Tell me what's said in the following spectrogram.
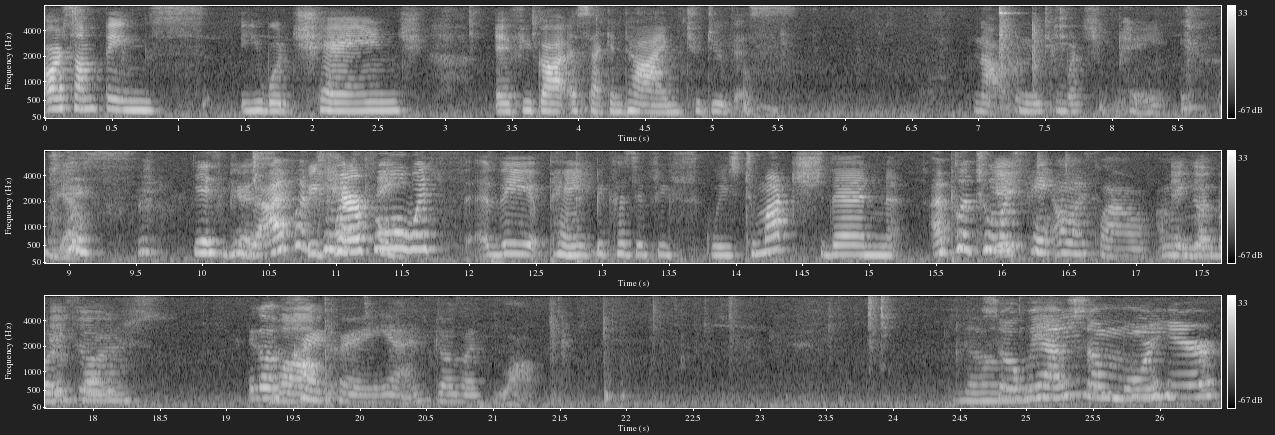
are some things you would change if you got a second time to do this? Not putting too much paint. Yes. Yes, because. I put Be too much careful paint. with the paint because if you squeeze too much, then I put too much paint on my flower. I mean, It, my go, it goes. It goes Flop. cray cray. Yeah, it goes like flop. So we have some more here.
